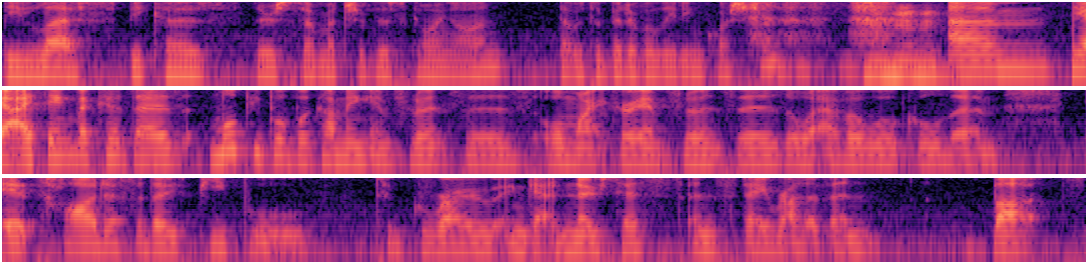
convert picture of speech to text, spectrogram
be less because there's so much of this going on? That was a bit of a leading question. um, yeah, I think because there's more people becoming influencers or micro influencers or whatever we'll call them, it's harder for those people to grow and get noticed and stay relevant but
